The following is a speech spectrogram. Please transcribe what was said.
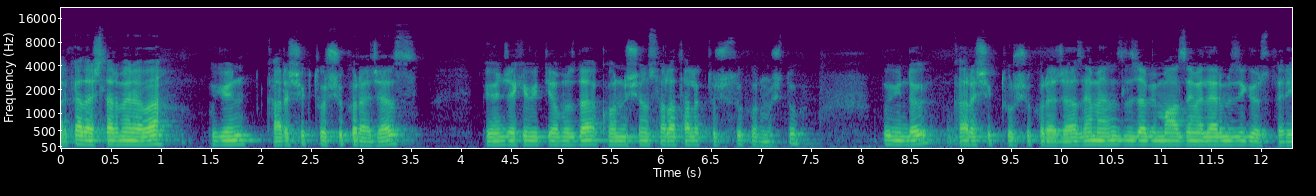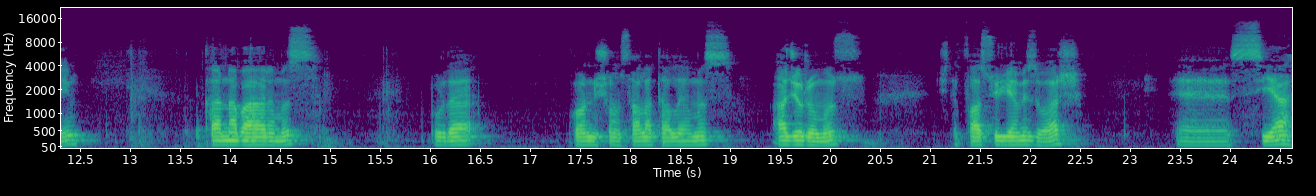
Arkadaşlar merhaba. Bugün karışık turşu kuracağız. Bir önceki videomuzda kornişon salatalık turşusu kurmuştuk. Bugün de karışık turşu kuracağız. Hemen hızlıca bir malzemelerimizi göstereyim. Karnabaharımız. Burada kornişon salatalığımız, acurumuz, işte fasulyemiz var. Ee, siyah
